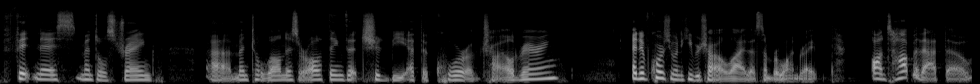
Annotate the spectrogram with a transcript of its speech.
fitness, mental strength, uh, mental wellness are all things that should be at the core of child rearing. And of course, you want to keep your child alive. That's number one, right? on top of that though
